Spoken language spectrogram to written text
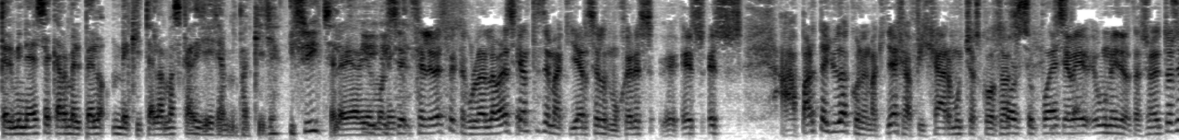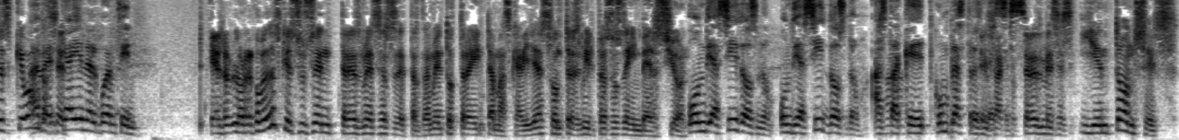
Terminé de secarme el pelo, me quité la mascarilla y ya me maquillé. Y sí, Se le veía bien y- y bonito. se, se le ve espectacular. La verdad es que antes de maquillarse las mujeres eh, es, es aparte ayuda con el maquillaje a fijar muchas cosas. Por supuesto. Y se ve una hidratación. Entonces, ¿qué vamos A a, ver, hacer? ¿qué hay en el buen fin? El- lo recomendado es que se usen tres meses de tratamiento, 30 mascarillas, son tres mil pesos de inversión. Un día sí, dos no. Un día sí, dos no. Hasta que cumplas tres Exacto, meses. tres meses. Y entonces,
